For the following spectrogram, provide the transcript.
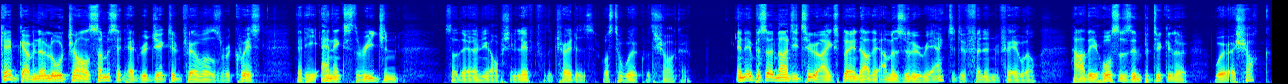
Cape Governor Lord Charles Somerset had rejected Farewell's request that he annex the region, so the only option left for the traders was to work with Shaka. In episode 92, I explained how the Amazulu reacted to Fynn and Farewell, how their horses in particular were a shock.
